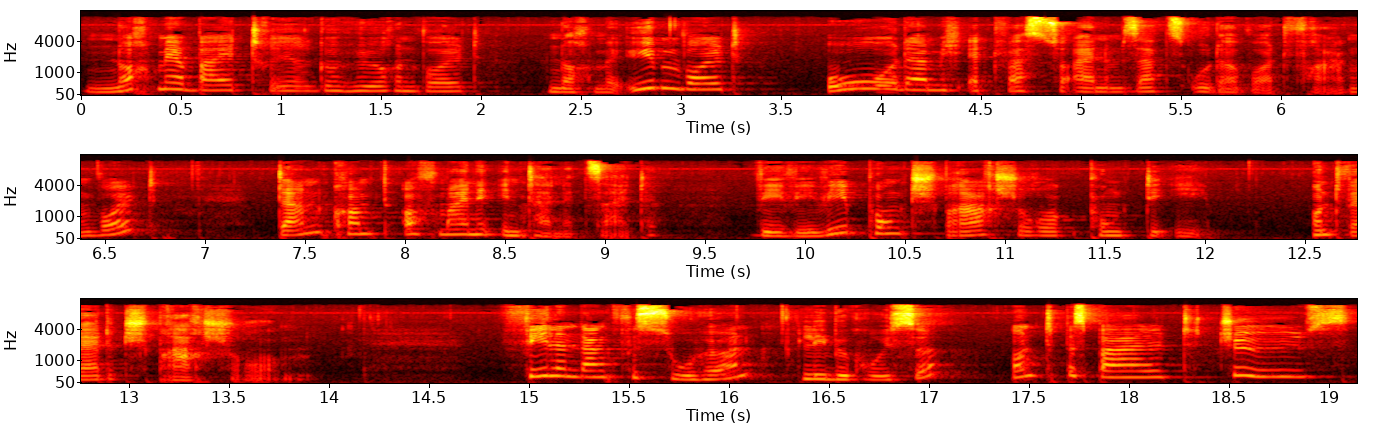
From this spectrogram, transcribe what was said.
noch mehr Beiträge hören wollt, noch mehr üben wollt oder mich etwas zu einem Satz oder Wort fragen wollt, dann kommt auf meine Internetseite www.sprachchirurg.de und werdet Sprachchirurgen. Vielen Dank fürs Zuhören, liebe Grüße und bis bald. Tschüss.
